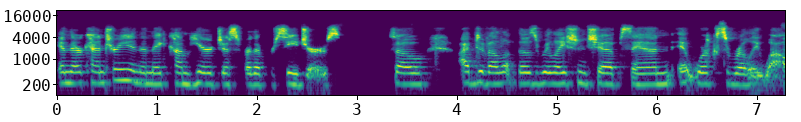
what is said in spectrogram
in their country and then they come here just for the procedures. So I've developed those relationships and it works really well.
